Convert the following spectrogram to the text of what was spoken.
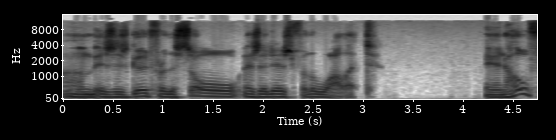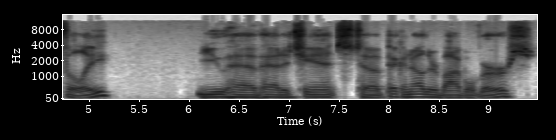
um, is as good for the soul as it is for the wallet. And hopefully, you have had a chance to pick another Bible verse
